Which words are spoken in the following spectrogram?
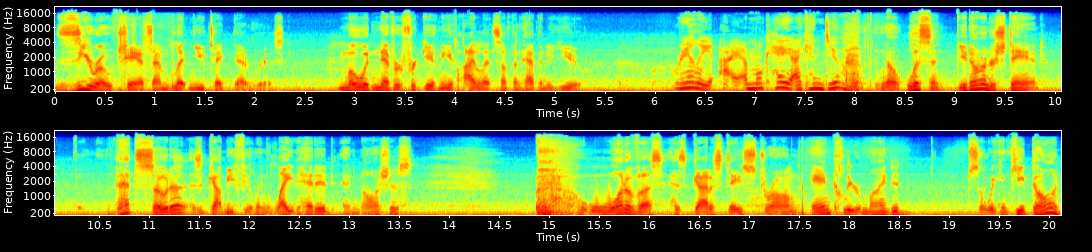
zero chance I'm letting you take that risk. Mo would never forgive me if I let something happen to you. Really, I am okay. I can do it. No, listen, you don't understand. That soda has got me feeling lightheaded and nauseous. One of us has got to stay strong and clear minded so we can keep going.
